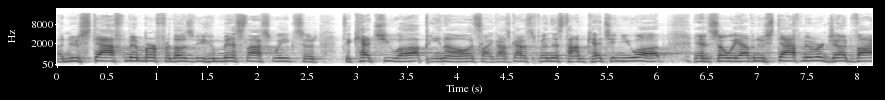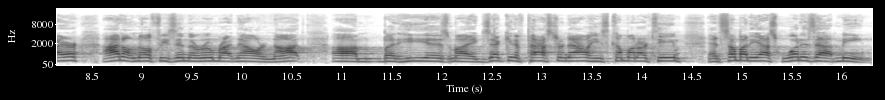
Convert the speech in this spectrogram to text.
a, a, new staff member for those of you who missed last week. So to catch you up, you know, it's like I've got to spend this time catching you up. And so we have a new staff member, Judd Vire. I don't know if he's in the room right now or not, um, but he is my executive pastor now. He's come on our team. And somebody asked, What does that mean?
